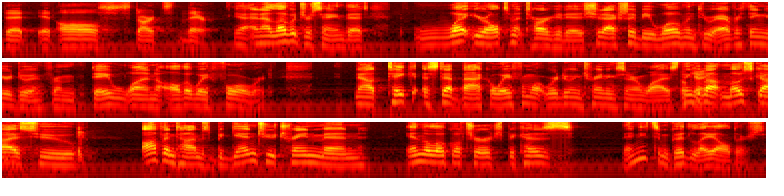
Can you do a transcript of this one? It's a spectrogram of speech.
that it all starts there. Yeah, and I love what you're saying that what your ultimate target is should actually be woven through everything you're doing from day one all the way forward. Now, take a step back away from what we're doing training center wise. Think Okay. about most guys who oftentimes begin to train men in the local church because they need some good lay elders.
